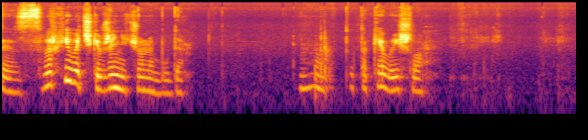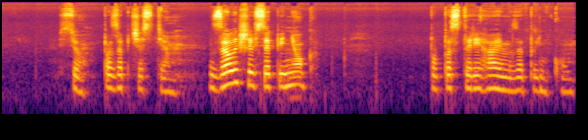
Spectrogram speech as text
Це з верхівочки вже нічого не буде. Ну, то таке вийшло. Все, по запчастям. Залишився пеньок. Попостерігаємо за пеньком,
